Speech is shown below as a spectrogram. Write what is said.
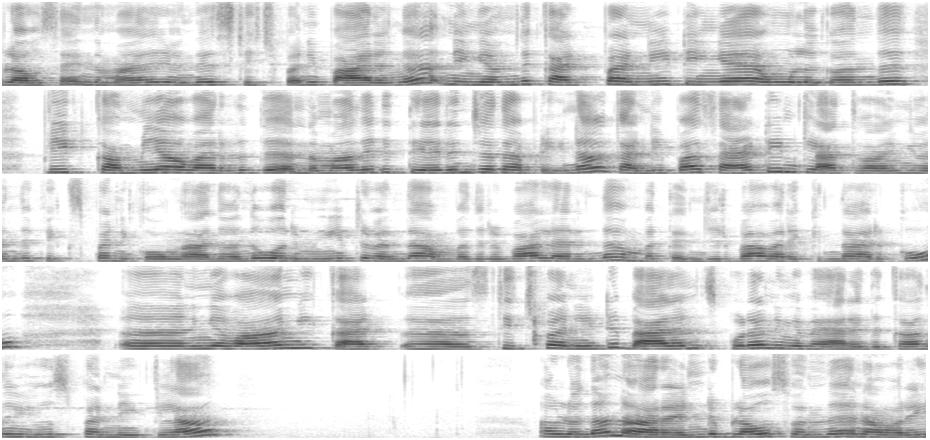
ப்ளவுஸை இந்த மாதிரி வந்து ஸ்டிச் பண்ணி பாருங்கள் நீங்கள் வந்து கட் பண்ணிட்டீங்க உங்களுக்கு வந்து ப்ளீட் கம்மியாக வர்றது அந்த மாதிரி தெரிஞ்சது அப்படின்னா கண்டிப்பாக சாட்டின் கிளாத் வாங்கி வந்து ஃபிக்ஸ் பண்ணிக்கோங்க. அது வந்து ஒரு மீட்ரு வந்து ஐம்பது ரூபாயிலேருந்து ஐம்பத்தஞ்சு ரூபா வரைக்கும் தான் இருக்கும். நீங்கள் வாங்கி கட் ஸ்டிச் பண்ணிவிட்டு பேலன்ஸ் கூட நீங்கள் வேறு எதுக்காவது யூஸ் பண்ணிக்கலாம். அவ்வளோதான் நான் ரெண்டு ப்ளவுஸ் வந்து நான் ஒரே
